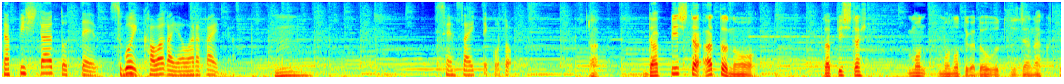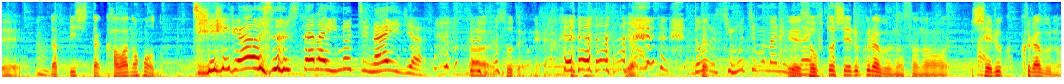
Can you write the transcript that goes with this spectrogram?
脱皮した後ってすごい皮が柔らかいのよ。うん。繊細ってこと。脱皮した後の脱皮したひもものっていうか動物じゃなくて、うん。脱皮した皮の方の。違うそしたら命ないじゃん。あそうだよね。いやどう気持ちも何もない。ソフトシェルクラブのそのシェルクラブの、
